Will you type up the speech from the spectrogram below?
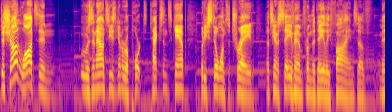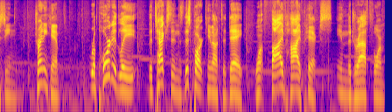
Deshaun Watson was announced he's going to report to Texans camp, but he still wants a trade. That's going to save him from the daily fines of missing training camp. Reportedly, the Texans, this part came out today, want five high picks in the draft form,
